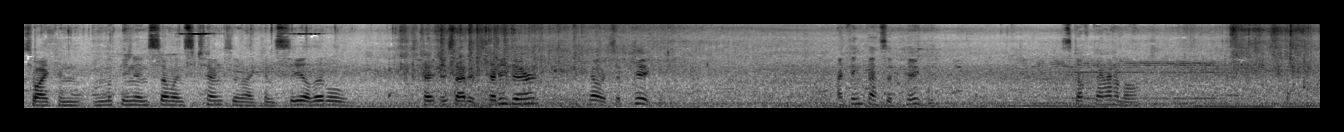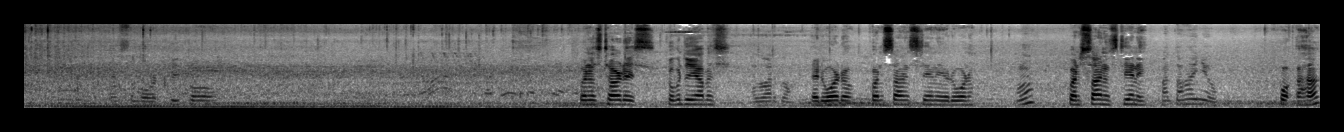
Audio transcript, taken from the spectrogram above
So I can, I'm looking in someone's tent and I can see a little, is that a teddy bear? No, it's a pig. I think that's a pig. Stuffed animal. There's some more people. Buenas tardes. ¿Cómo te llamas? Eduardo. Eduardo. ¿Cuántos años tiene Eduardo? ¿Eh? ¿Cuántos años tiene? ¿Cuántos años? Ajá.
